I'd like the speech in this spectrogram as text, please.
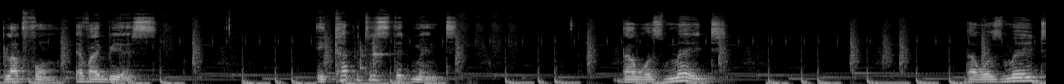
platform, FIBS, a capital statement that was made that was made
